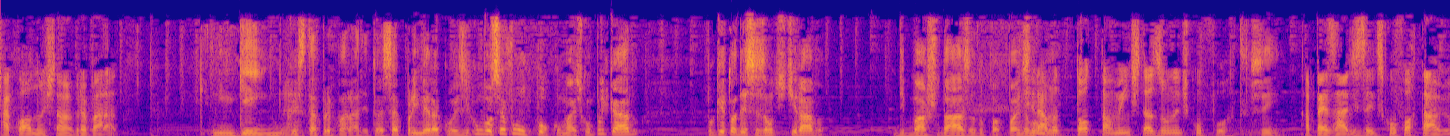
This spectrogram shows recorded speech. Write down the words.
A qual não estava preparado. Ninguém nunca É. está preparado. Então essa é a primeira coisa. E com você foi um pouco mais complicado, porque tua decisão te tirava debaixo da asa do papai e da Tirava mamãe. totalmente da zona de conforto. Sim. Apesar de ser desconfortável.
